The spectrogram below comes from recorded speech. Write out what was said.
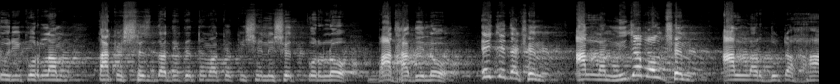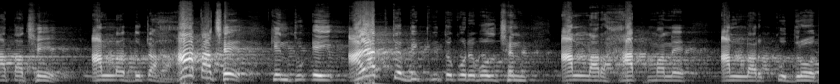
তৈরি করলাম, তাকে সেজদা দিতে তোমাকে কিসে নিষেধ করল, বাধা দিল? এই যে দেখেন, আল্লাহ নিজে বলছেন, আল্লাহর দুটো হাত আছে, আল্লাহর দুটো হাত আছে, কিন্তু এই আয়াতকে বিকৃত করে বলছেন, আল্লাহর হাত মানে আল্লাহর কুদরত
